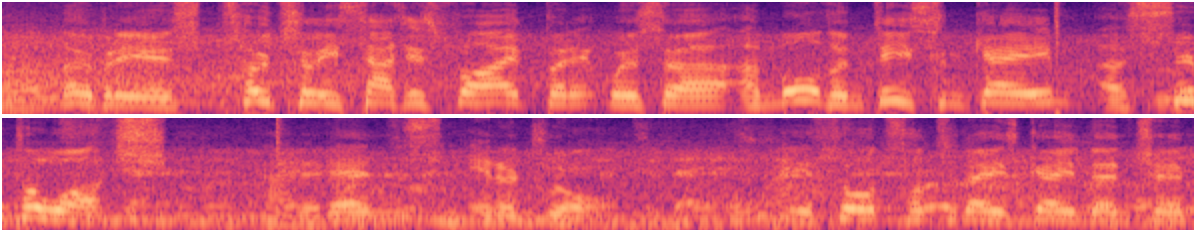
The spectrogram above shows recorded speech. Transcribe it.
Well, nobody is totally satisfied, but it was a, a more than decent game, a super watch, and it ends in a draw. What are your thoughts on today's game then, Jim?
